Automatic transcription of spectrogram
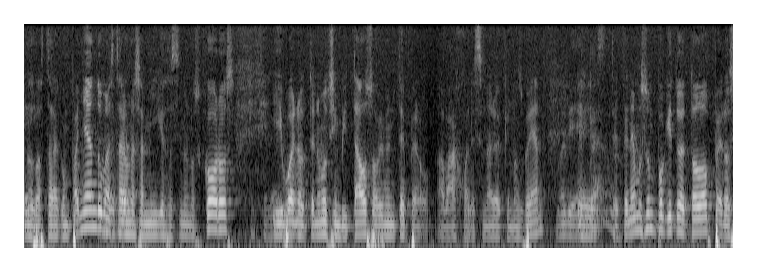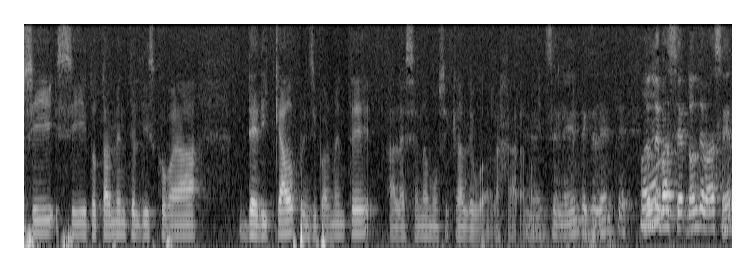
Nos va a estar acompañando, van a estar unas amigas haciendo unos coros. Excelente. Y bueno, tenemos invitados, obviamente, pero abajo al escenario que nos vean. Muy bien, Este, claro. Tenemos un poquito de todo, pero sí, sí, totalmente el disco va dedicado principalmente a la escena musical de Guadalajara. ¿no? Excelente, excelente. ¿Puedo? ¿Dónde va a ser? ¿Dónde va a ser?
